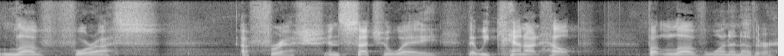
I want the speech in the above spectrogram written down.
love for us afresh in such a way that we cannot help but love one another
